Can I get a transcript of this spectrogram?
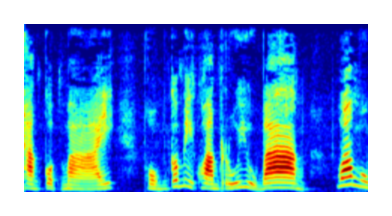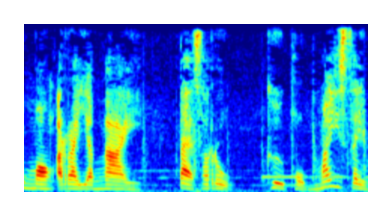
ทางกฎหมาย ผมก็มีความรู้อยู่บ้าง ว่ามุมมองอะไรยังไง แต่สรุปคือผมไม่เซ็น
